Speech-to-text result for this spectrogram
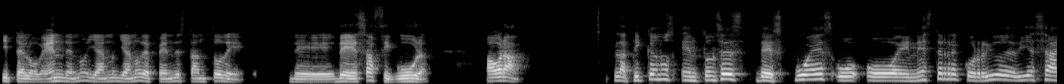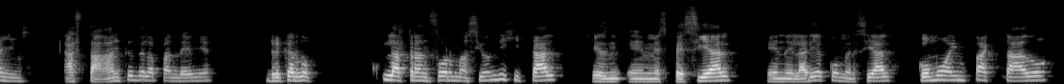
y te lo venden, ¿no? Ya no, ya no dependes tanto de, esa figura. Ahora, platícanos, entonces, después o, en este recorrido de 10 años, hasta antes de la pandemia, Ricardo, la transformación digital, en, en especial en el área comercial, ¿cómo ha impactado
